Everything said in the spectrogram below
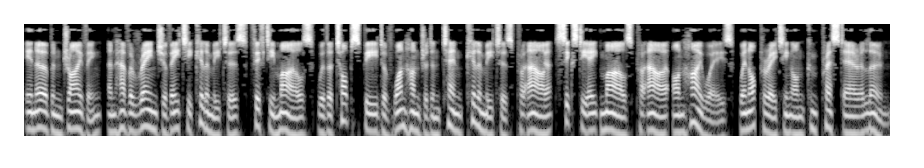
in urban driving and have a range of 80 kilometers (50 miles) with a top speed of 110 kilometers per hour (68 miles per hour) on highways when operating on compressed air alone.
